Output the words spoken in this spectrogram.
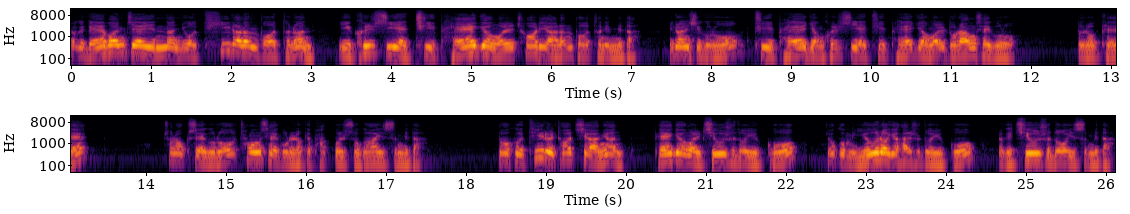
여기 네 번째 있는 요 T라는 버튼은 이 글씨의 뒤 배경을 처리하는 버튼입니다. 이런 식으로 뒤 배경, 글씨의 뒤 배경을 노란색으로 또 이렇게 초록색으로 청색으로 이렇게 바꿀 수가 있습니다. 또 그 T를 터치하면 배경을 지울 수도 있고 조금 연하게 할 수도 있고 이렇게 지울 수도 있습니다.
